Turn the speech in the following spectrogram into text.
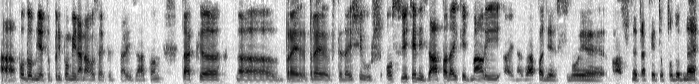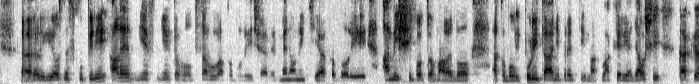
a podobne. Tu pripomína naozaj ten starý zákon. Tak e, pre, pre vtedajší už osvietený západ, aj keď mali aj na západe svoje vlastné takéto podobné e, religiózne skupiny, ale nie, nie toho obsahu, ako boli, čo ja viem, menoniti, ako boli Amiši potom, alebo ako boli Puritáni predtým a Kvakery a ďalší, tak e,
